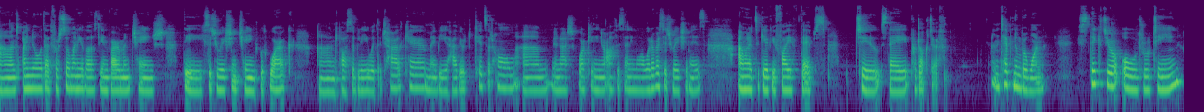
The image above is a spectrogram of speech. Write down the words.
and I know that for so many of us, the environment changed, the situation changed with work and possibly with the childcare. Maybe you have your kids at home, um, you're not working in your office anymore, whatever situation is. I wanted to give you five tips to stay productive. And tip number one stick to your old routine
